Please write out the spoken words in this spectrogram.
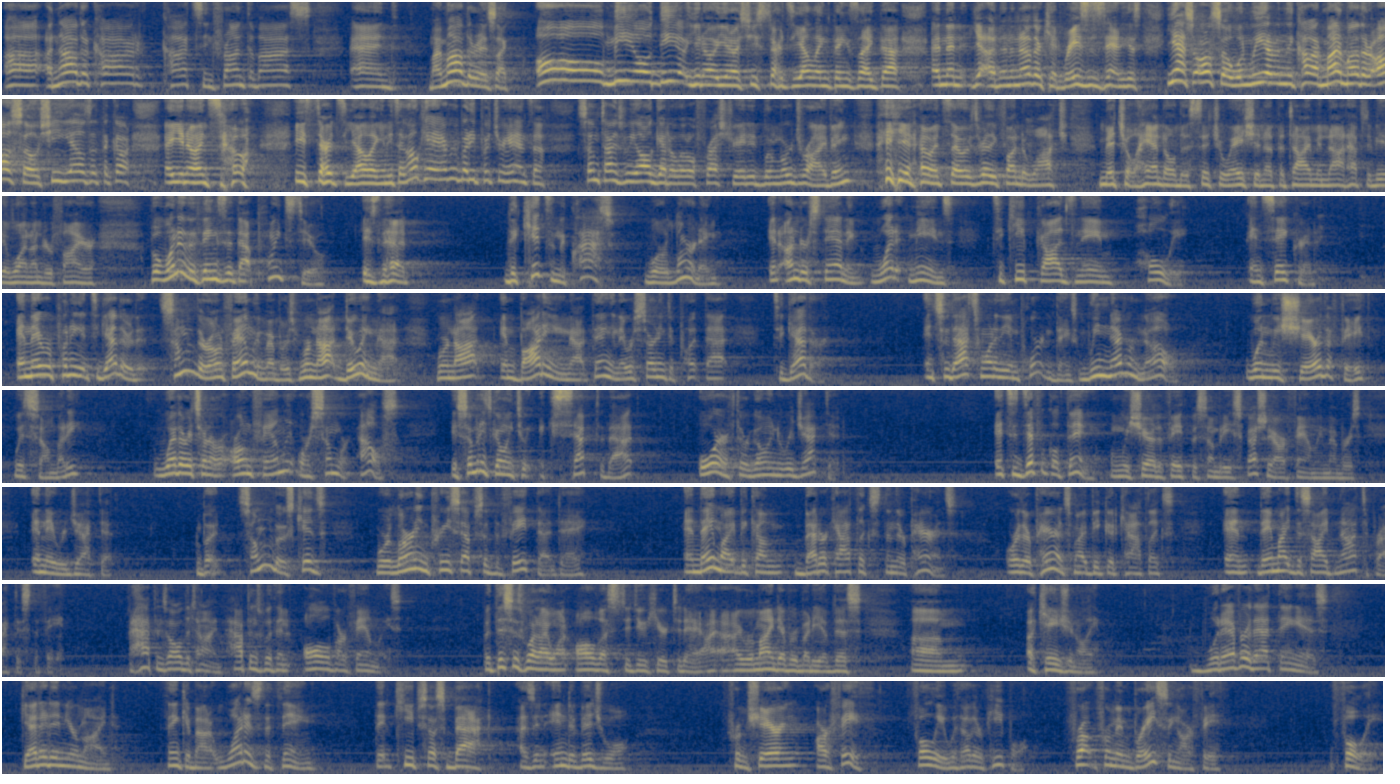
uh, another car cuts in front of us, and my mother is like, "Oh, mio dio," you know, you know, she starts yelling things like that, and then yeah, and then another kid raises his hand. He goes, "Yes, also when we are in the car, my mother also she yells at the car, and, you know," and so he starts yelling, and he's like, "Okay, everybody, put your hands up." Sometimes we all get a little frustrated when we're driving, you know, and so it was really fun to watch Mitchell handle this situation at the time and not have to be the one under fire. But one of the things that that points to is that the kids in the class were learning and understanding what it means to keep God's name holy and sacred. And they were putting it together that some of their own family members were not doing that, were not embodying that thing, and they were starting to put that together. And so that's one of the important things. We never know when we share the faith with somebody whether it's in our own family or somewhere else, if somebody's going to accept that or if they're going to reject it. It's a difficult thing when we share the faith with somebody, especially our family members, and they reject it. But some of those kids were learning precepts of the faith that day, And they might become better Catholics than their parents, or their parents might be good Catholics, and they might decide not to practice the faith. It happens all the time, it happens within all of our families. But this is what I want all of us to do here today. I, I remind everybody of this um, occasionally. Whatever that thing is, get it in your mind. Think about it. What is the thing that keeps us back as an individual from sharing our faith fully with other people, from, from embracing our faith fully?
